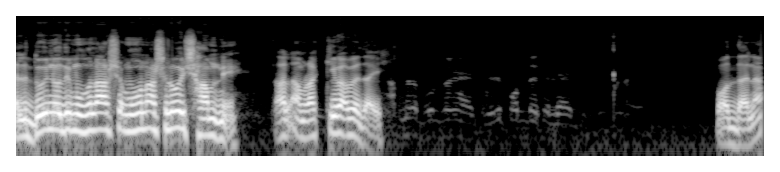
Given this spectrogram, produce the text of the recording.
তাহলে দুই নদীর মোহনা আসে মোহনা আসলে ওই সামনে। তাহলে আমরা কীভাবে যাই? পদ্মায় না।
